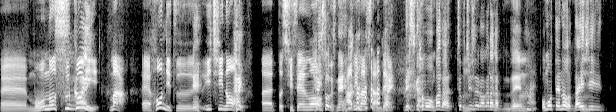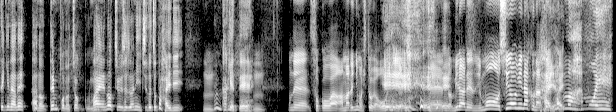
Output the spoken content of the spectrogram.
えーものすごい、はい。まあ、えー本日え。一の、はいえーっと視線をはいそうですね。浴びましたんで、はい、でしかもまだちょっと駐車場が分からなかったんで、はい。表の大事的なね、あの店舗の直前の駐車場に一度ちょっと入りうん。かけて、うんほんでそこはあまりにも人が多いんで、ええ。ーっと見られるにもう忍びなくなって「はいはい。まあもうええ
